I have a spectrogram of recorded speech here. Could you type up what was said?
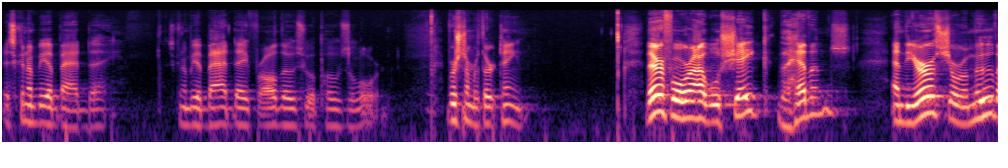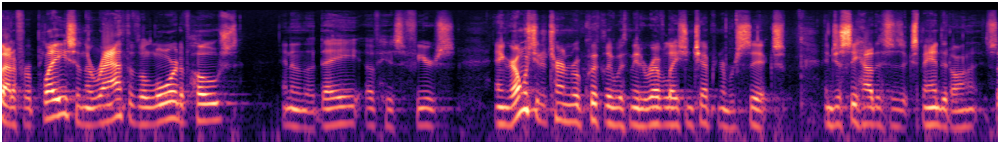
It's going to be a bad day. It's going to be a bad day for all those who oppose the Lord. Verse number 13. Therefore, I will shake the heavens, and the earth shall remove out of her place in the wrath of the Lord of hosts and in the day of his fierce anger. I want you to turn real quickly with me to Revelation chapter number 6 and just see how this is expanded on it. It's,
